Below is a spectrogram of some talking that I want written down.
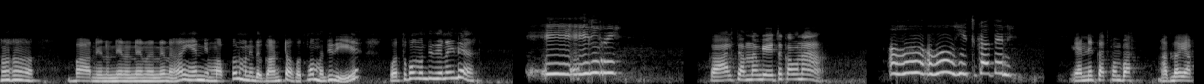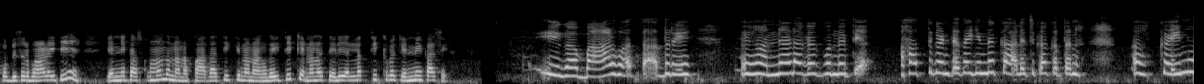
ಹಾಂ ಹಾಂ. ಬಾ ನಿನ್ನ ನಿನ್ನ ನಿನ್ನ ನಿನ್ನ ಏನು ನಿಮ್ಮ ಅಪ್ಪನ ಮನೆಯಿಂದ ಗಂಟ ಹೊತ್ಕೊಂಬಂದಿದಿ? ಹೊತ್ಕೊಂಬಂದಿದ್ದೀನ ಇಲ್ಲೇ? ಕಾಲು ಚಂದಂಗೆ ಐತಕ ಎಣ್ಣೆ ಕತ್ಕೊಂಬ ಮೊದ್ಲ ಯಾಕೋ ಬಿಸಿಲು ಭಾಳ ಐತಿ. ಎಣ್ಣೆ ಕಾಸ್ಕೊಂಬಂದು ನನ್ನ ಪಾದ ತಿಕ್ಕಿ ನನ್ನ ಅಂಗೈ ತಿಕ್ಕಿ ನನ್ನ ತಲೆ ಎಲ್ಲ ತಿಕ್ಕಬೇಕು ಎಣ್ಣೆ ಕಾಸಿ. ಈಗ ಭಾಳ ಹೊತ್ತಾದ್ರಿ. ಹನ್ನೆರಡು ಆಗಕ್ಕೆ ಬಂದೈತಿ. ಹತ್ತು ಗಂಟೆದಾಗಿಂದ ಕಾಲೇಜ್ ಕಾಕತ್ತಾನ ಕೈನೂ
